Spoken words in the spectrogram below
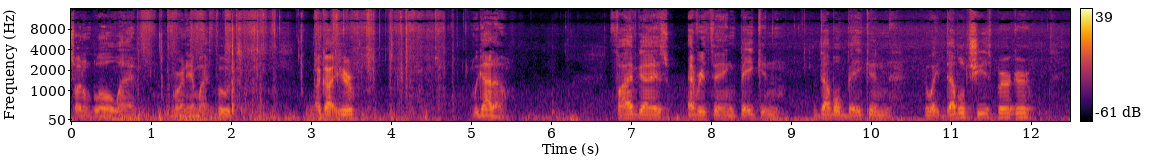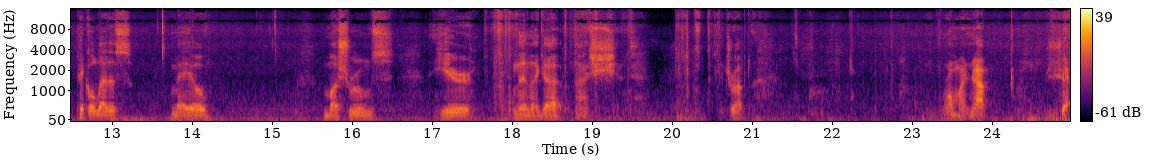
so I don't blow away or any of my food. I got here, we got a Five Guys everything, bacon, double bacon, wait, double cheeseburger, pickle lettuce, mayo, mushrooms here, and then I got, ah shit, I dropped on my nap, shit.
